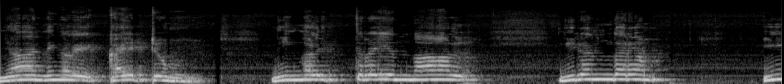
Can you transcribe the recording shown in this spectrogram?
ഞാൻ നിങ്ങളെ കയറ്റും. നിങ്ങൾ ഇത്രയും നാൾ നിരന്തരം ഈ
